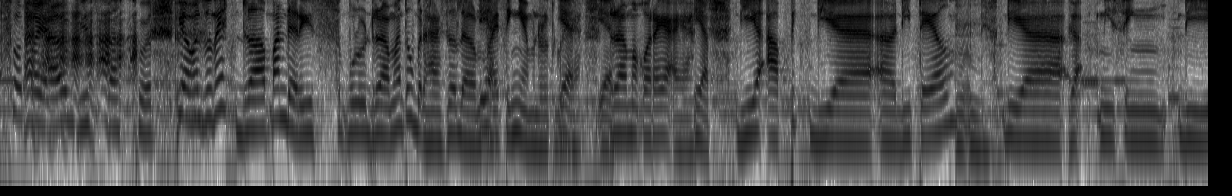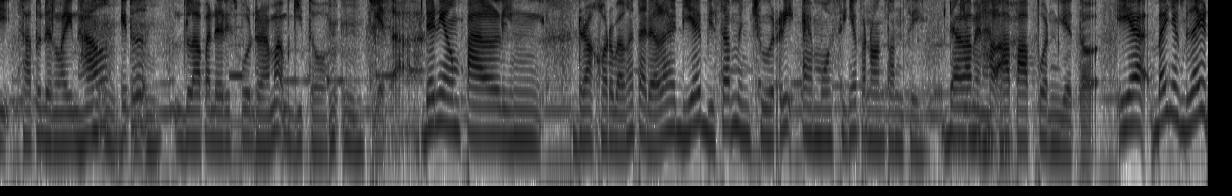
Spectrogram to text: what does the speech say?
soto ya habis takut Gak maksudnya 8 dari 10 drama tuh berhasil dalam Yes. writingnya menurut gue Yes, ya. yes. Drama Korea ya. Yep. Dia apik, dia uh, detail, dia gak missing di satu dan lain hal. Itu 8 dari 10 drama begitu. Gitu. Dan yang paling drakor banget adalah dia bisa mencuri emosinya penonton sih dalam Gimana hal tuh? apa pun gitu. Iya banyak misalnya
